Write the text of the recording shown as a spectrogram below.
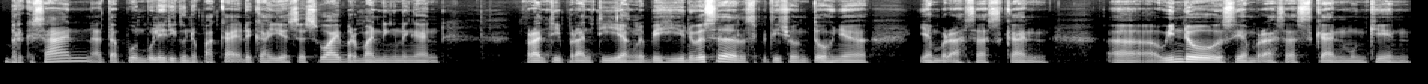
berkesan ataupun boleh diguna pakai adakah ia sesuai berbanding dengan peranti-peranti yang lebih universal seperti contohnya yang berasaskan uh, Windows yang berasaskan mungkin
